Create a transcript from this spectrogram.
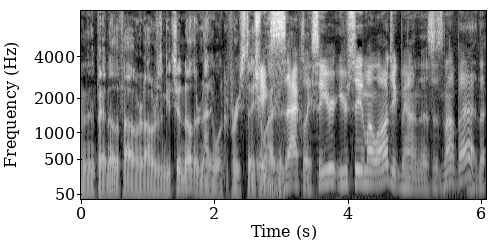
And then pay another $500 and get you another 91 Caprice Station wagon. Exactly. See, you're you're seeing my logic behind this. It's not bad.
